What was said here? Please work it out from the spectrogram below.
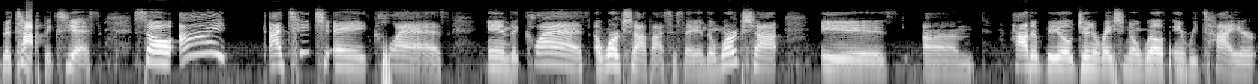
The topics, yes. So I I teach a class, and the class a workshop, I should say, and the workshop is um, how to build generational wealth and retire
